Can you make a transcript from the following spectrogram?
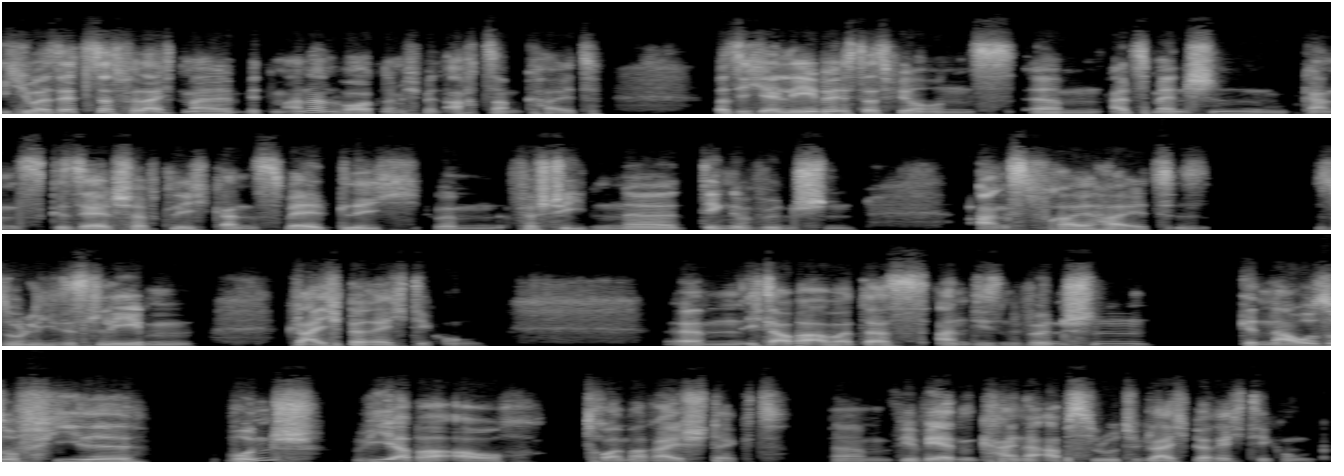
ich übersetze das vielleicht mal mit einem anderen Wort, nämlich mit Achtsamkeit. Was ich erlebe, ist, dass wir uns ähm, als Menschen ganz gesellschaftlich, ganz weltlich ähm, verschiedene Dinge wünschen. Angstfreiheit, solides Leben, Gleichberechtigung. Ähm, ich glaube aber, dass an diesen Wünschen genauso viel Wunsch wie aber auch Träumerei steckt ähm, wir werden keine absolute Gleichberechtigung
